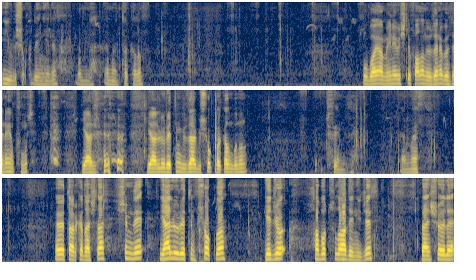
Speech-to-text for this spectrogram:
bir şoku deneyelim. Bunu da hemen takalım. Bu bayağı menevişli falan özene bözene yapılmış. Yer, yerli üretim güzel bir şok. Bakalım bunun tüfeğimizi. Hemen. Evet arkadaşlar. Şimdi yerli üretim şokla gece sabot sulağı deneyeceğiz. Ben şöyle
